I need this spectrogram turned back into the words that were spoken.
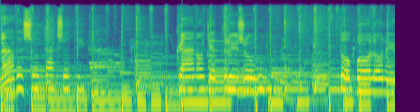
Να δέσω ταξωτικά κάνω και τρίζουν το πόλον οι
